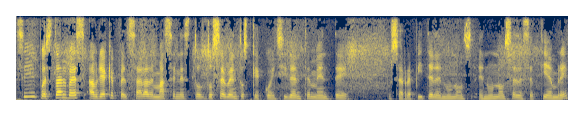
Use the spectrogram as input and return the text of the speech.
Sí, pues tal vez habría que pensar además en estos dos eventos que coincidentemente pues se repiten en un, en un 11 de septiembre,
